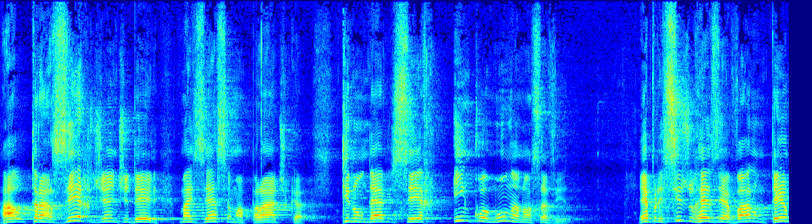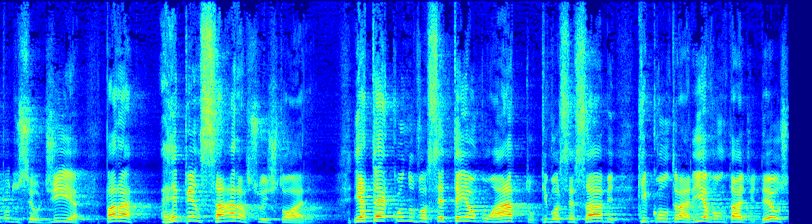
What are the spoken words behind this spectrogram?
ao trazer diante dele, mas essa é uma prática que não deve ser incomum na nossa vida. É preciso reservar um tempo do seu dia para repensar a sua história. E até quando você tem algum ato que você sabe que contraria a vontade de Deus,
